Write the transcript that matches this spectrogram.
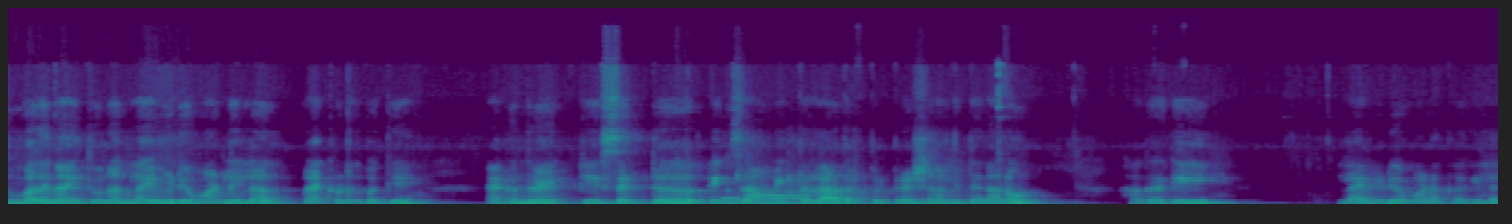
ತುಂಬ ದಿನ ಆಯಿತು ನಾನು ಲೈವ್ ವಿಡಿಯೋ ಮಾಡಲಿಲ್ಲ ವ್ಯಾಕರಣದ ಬಗ್ಗೆ. ಯಾಕಂದರೆ ಕೆ ಸೆಟ್ ಎಕ್ಸಾಮ್ ಇತ್ತಲ್ಲ, ಅದರ ಪ್ರಿಪ್ರೇಷನಲ್ಲಿದ್ದೆ ನಾನು. ಹಾಗಾಗಿ ಲೈವ್ ವಿಡಿಯೋ ಮಾಡೋಕ್ಕಾಗಿಲ್ಲ.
